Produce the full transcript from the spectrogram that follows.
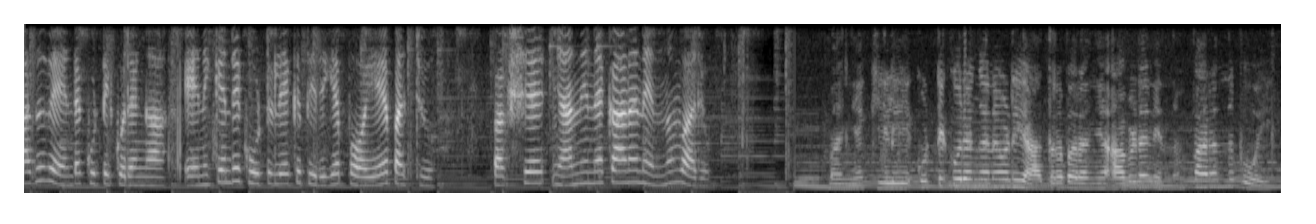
അത് വേണ്ട കുട്ടിക്കുരങ്ങ. എനിക്ക് എന്റെ കൂട്ടിലേക്ക് തിരികെ പോയേ പറ്റൂ. പക്ഷേ ഞാൻ നിന്നെ കാണാൻ എന്നും വരും. മഞ്ഞക്കിളി കുട്ടിക്കുരങ്ങനോട് യാത്ര പറഞ്ഞ് അവിടെ നിന്നും പറന്നുപോയി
